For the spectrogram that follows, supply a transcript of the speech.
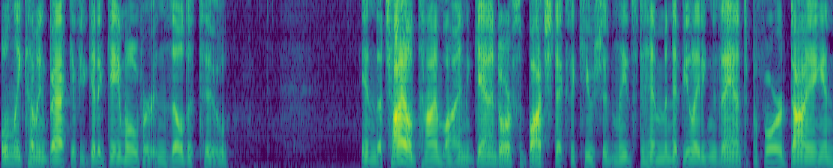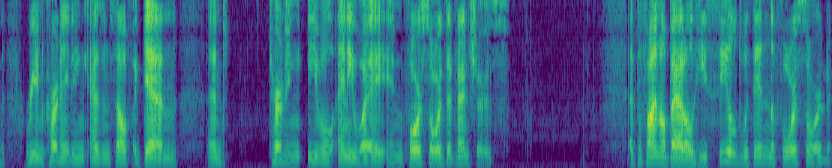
only coming back if you get a game over in Zelda 2. In the child timeline, Ganondorf's botched execution leads to him manipulating Zant before dying and reincarnating as himself again, and turning evil anyway in Four Swords Adventures. At the final battle, he's sealed within the Four Sword,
